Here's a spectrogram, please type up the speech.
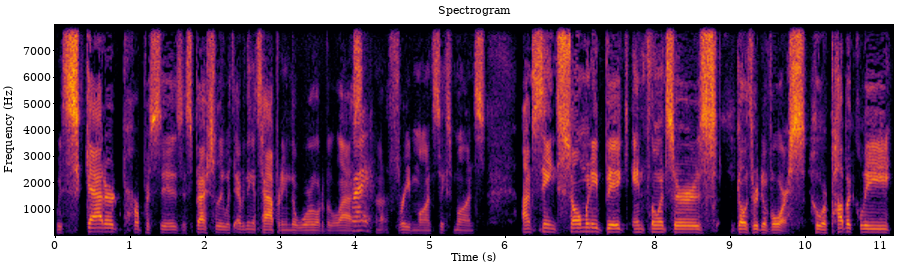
with scattered purposes, especially with everything that's happening in the world over the last right. uh, three months, six months. I'm seeing so many big influencers go through divorce who were publicly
